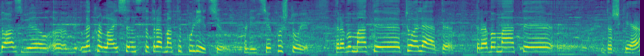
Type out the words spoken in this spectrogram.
дозвіл е, liquor license, то треба мати поліцію. Поліція коштує. Треба мати туалети, треба мати е, дошки,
